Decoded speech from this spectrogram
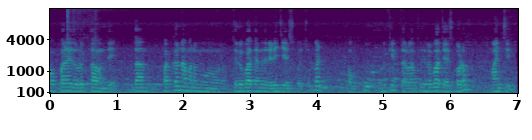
పప్పు అనేది ఉడుకుతూ ఉంది. దాని పక్కన మనము తిరుపతి అనేది రెడీ చేసుకోవచ్చు. బట్ పప్పు ఉడికిన తర్వాత తిరుపతి వేసుకోవడం మంచిది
